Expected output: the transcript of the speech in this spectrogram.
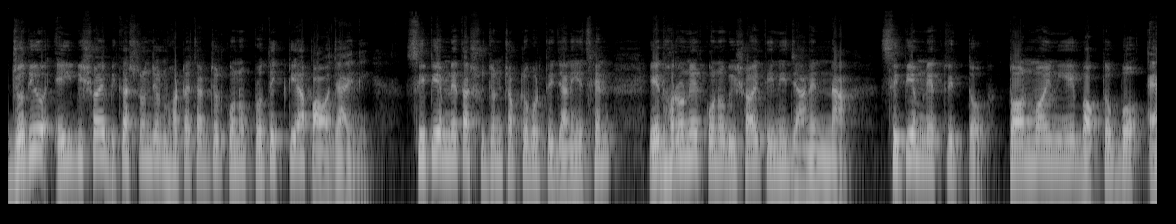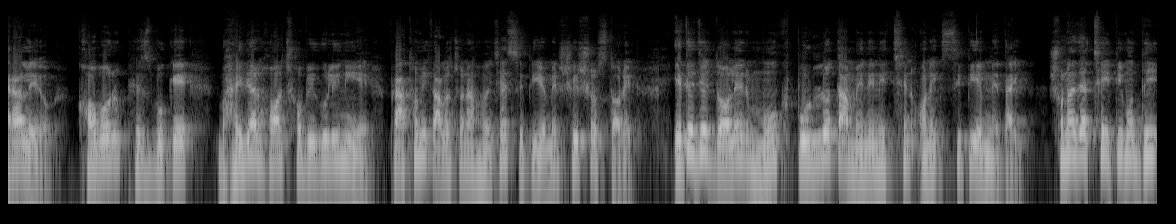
যদিও এই বিষয়ে বিকাশ রঞ্জন ভট্টাচার্যর কোনো প্রতিক্রিয়া পাওয়া যায়নি। সিপিএম নেতা সুজন চক্রবর্তী জানিয়েছেন, এ ধরনের কোনো বিষয় তিনি জানেন না। সিপিএম নেতৃত্ব তন্ময় নিয়ে বক্তব্য এড়ালেও খবর ফেসবুকে ভাইরাল হওয়া ছবিগুলি নিয়ে প্রাথমিক আলোচনা হয়েছে সিপিএমের শীর্ষস্তরে এতে যে দলের মুখ পুড়ল তা মেনে নিচ্ছেন অনেক সিপিএম নেতাই। শোনা যাচ্ছে ইতিমধ্যেই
